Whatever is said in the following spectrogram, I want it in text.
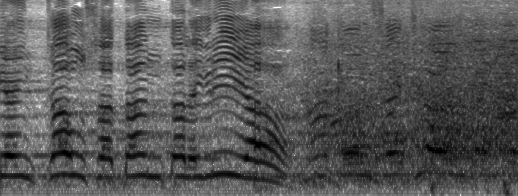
¿Quién causa tanta alegría? La Concepción de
